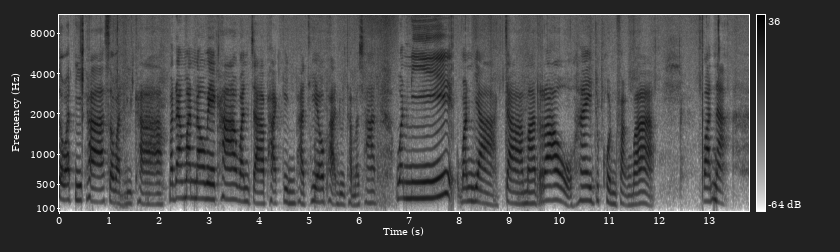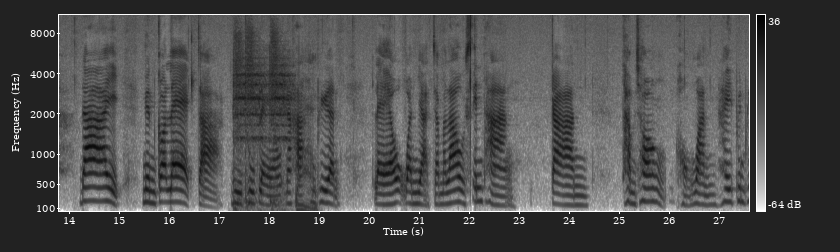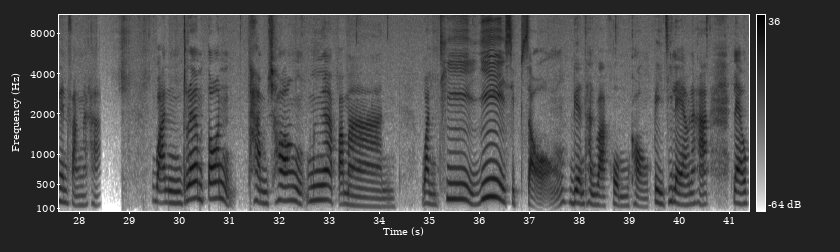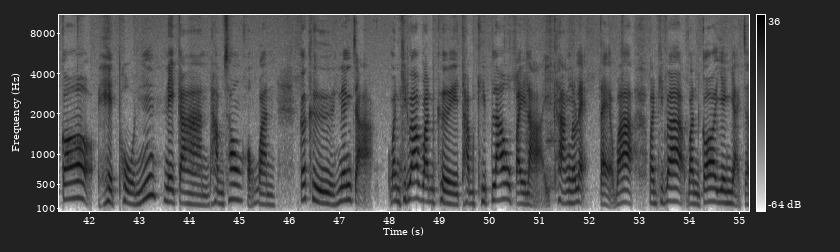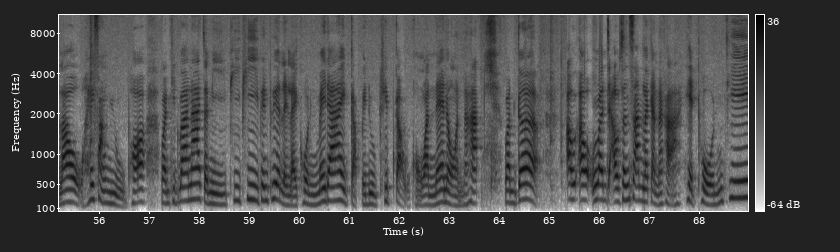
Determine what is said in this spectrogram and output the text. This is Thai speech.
สวัสดีค่ะ สวัสดีค่ะ มาดามวันนอร์เวย์ค่ะ วันจะพากินพาเที่ยวพาดูธรรมชาติ วันนี้วันอยากจะมาเล่าให้ทุกคนฟังว่า วันน่ะได้เงินก้อนแรกจาก YouTube แล้วนะคะเพื่อนๆแล้ววันอยากจะมาเล่าเส้นทางการทำช่องของวันให้เพื่อนๆฟังนะคะ วันเริ่มต้นทำช่องเมื่อประมาณ วันที่ 22 เดือนธันวาคมของปีที่แล้วนะคะ แล้วก็เหตุผลในการทำช่องของวันก็คือเนื่องจากวันคิดว่าวันเคยทำคลิปเล่าไปหลายครั้งแล้วแหละ แต่ว่าวันคิดว่าวันก็ยังอยากจะเล่าให้ฟังอยู่ เพราะวันคิดว่าน่าจะมีพี่ๆเพื่อนๆหลาย ๆ คนไม่ได้กลับไปดูคลิปเก่าของวันแน่นอนนะคะวันก็เอาเอาวันจะเอาสั้นๆแล้วกันนะคะ เหตุผลที่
